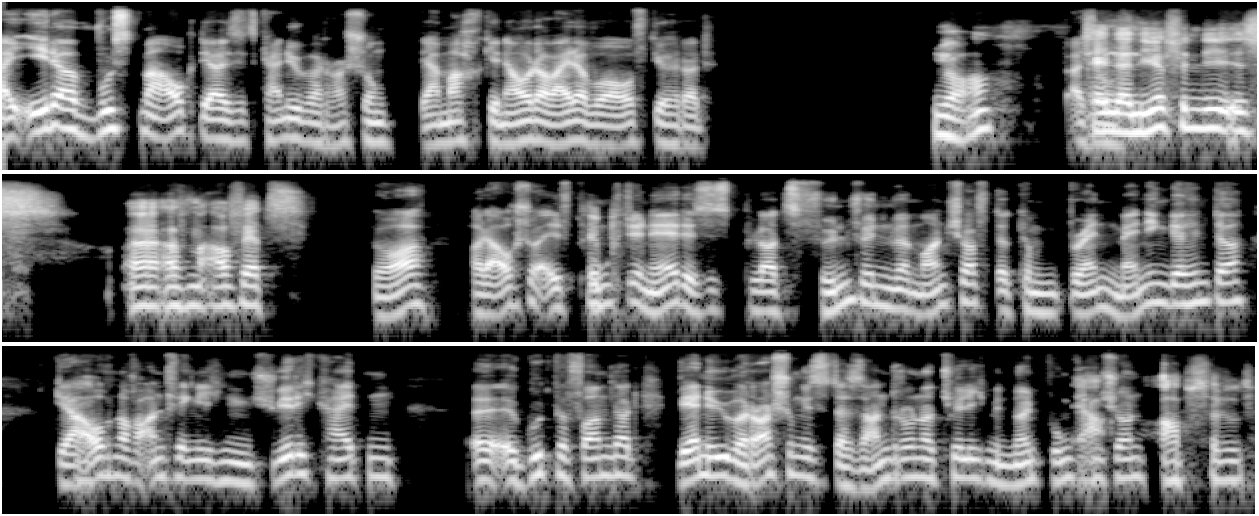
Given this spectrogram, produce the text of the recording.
Bei Eder wusste man auch, der ist jetzt keine Überraschung. Der macht genau da weiter, wo er aufgehört hat. Ja. Also, Taylor finde ich, ist äh, auf dem Aufwärts. Ja, hat auch schon elf Punkte. Ne? Das ist Platz fünf in der Mannschaft. Da kommt Brand Manning dahinter, der ja. auch nach anfänglichen Schwierigkeiten äh, gut performt hat. Wer eine Überraschung ist, der Sandro natürlich mit neun Punkten ja, schon. Absolut.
